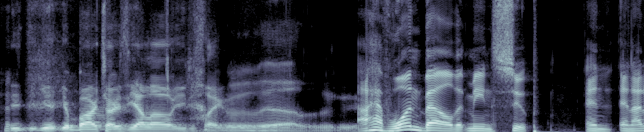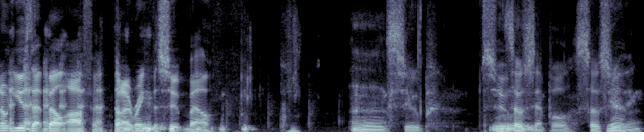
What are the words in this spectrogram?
your, your bar turns yellow. You just like, ooh, I have one bell that means soup, and and I don't use that bell often, but I ring the soup bell. Mm, soup. Soup. So simple, so soothing.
